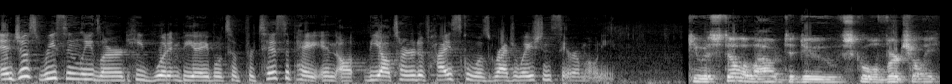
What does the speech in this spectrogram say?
and just recently learned he wouldn't be able to participate in the alternative high school's graduation ceremony. He was still allowed to do school virtually,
